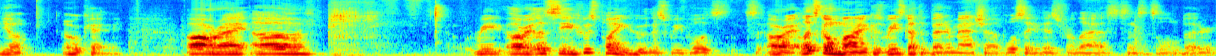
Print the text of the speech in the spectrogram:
Yep. Okay. All right. Uh. Reed. All right. Let's see who's playing who this week. Well, let's. let's all right. Let's go mine because Reed's got the better matchup. We'll save his for last since it's a little better.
